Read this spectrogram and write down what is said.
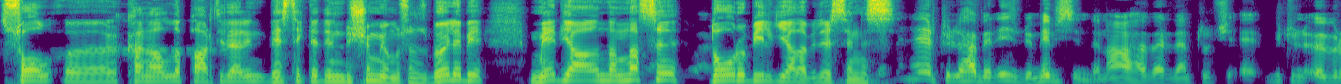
sol e, kanallı partilerin desteklediğini düşünmüyor musunuz? Böyle bir medya ağından nasıl doğru bilgi alabilirsiniz? Ben her türlü haberi izliyorum. Hepsinden. A Haber'den tut. e, Bütün öbür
